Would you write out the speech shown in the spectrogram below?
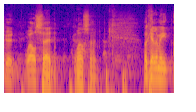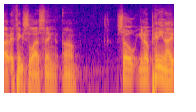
Good. Well said. Well said. Okay, let me, I think it's the last thing. Um, so, you know, Penny and I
